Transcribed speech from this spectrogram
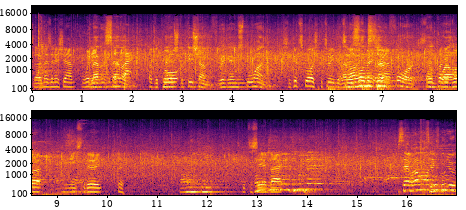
So winning 11 in the 7. back of the court. Three games to one. It's a good squash between the two. 11 Mazen six, Hisham four. Still 10 plenty of 12. work he needs to do. It's good to see him back. C'est vraiment un expo mieux.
